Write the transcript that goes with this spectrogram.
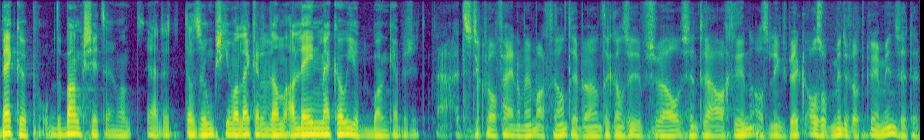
backup op de bank zitten. Want ja, dat, dat is ook misschien wel lekkerder dan alleen McAwee op de bank hebben zitten. Nou, het is natuurlijk wel fijn om hem achter de hand te hebben, want dan kan ze zowel centraal achterin als linksback als op middenveld kun je hem inzetten.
